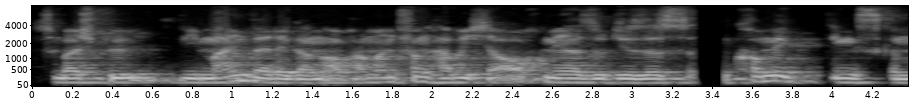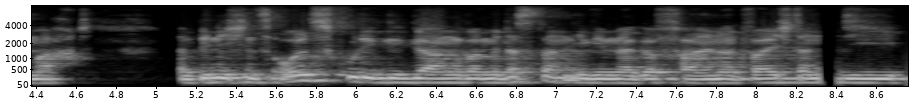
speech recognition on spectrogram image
zum Beispiel wie mein Werdegang auch. Am Anfang habe ich ja auch mehr so dieses Comic-Dings gemacht. Dann bin ich ins Oldschool gegangen, weil mir das dann irgendwie mehr gefallen hat, weil ich dann die,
